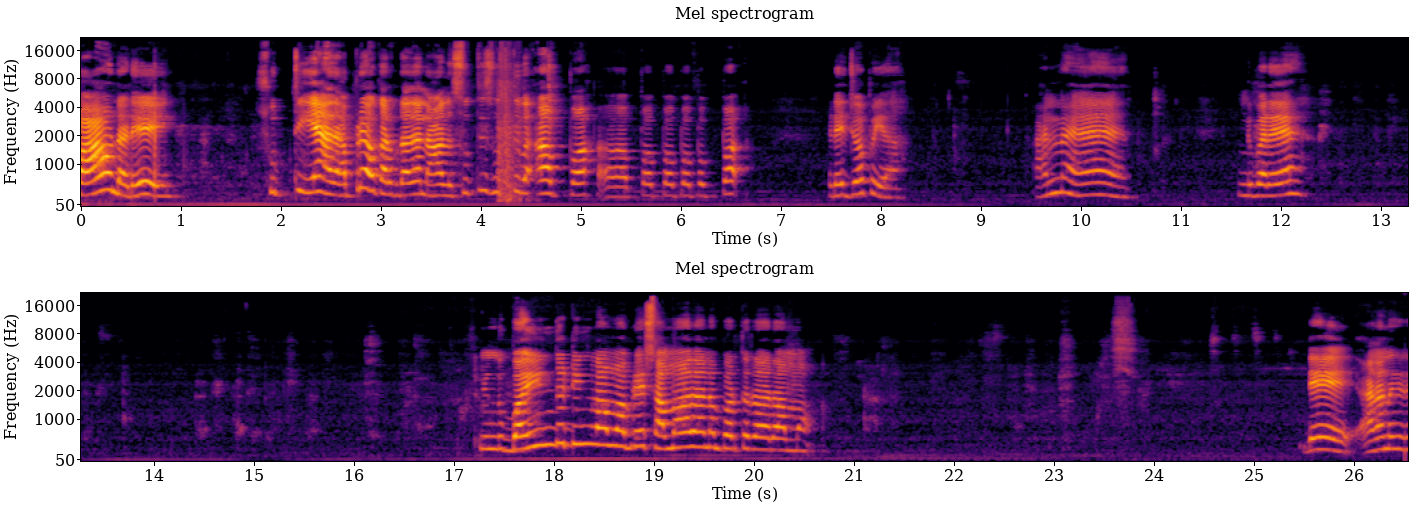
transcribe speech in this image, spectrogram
பாவம்டா டேய். சுற்றி ஏன் அது அப்படியே உட்காரக்கூடாதா நாலு சுற்றி சுற்றி அப்பா அப்பா அப்பா அப்பா அப்பா, அப்பா. டேய் ஜோப்பையா. அண்ணன். இங்கே பாரு. நீங்கள் பயந்துட்டிங்களாமா அப்படியே சமாதானப்படுத்துறாராமா டே அண்ணனுக்கு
